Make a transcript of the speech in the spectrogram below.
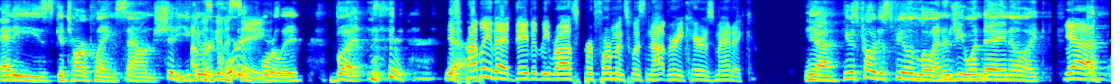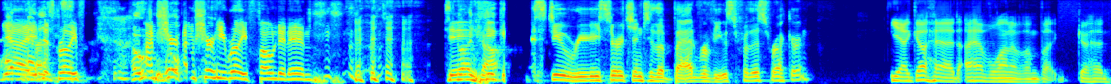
Eddie's guitar playing sound shitty. You I can was gonna record say- it poorly, but It's probably that David Lee Roth's performance was not very charismatic. yeah, he was probably just feeling low energy one day. You know, like Yeah, Had- yeah. had He just really. I'm sure. I'm sure he really phoned it in. Didn't you uh, guys do research into the bad reviews for this record? Yeah, go ahead. I have one of them, but go ahead.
